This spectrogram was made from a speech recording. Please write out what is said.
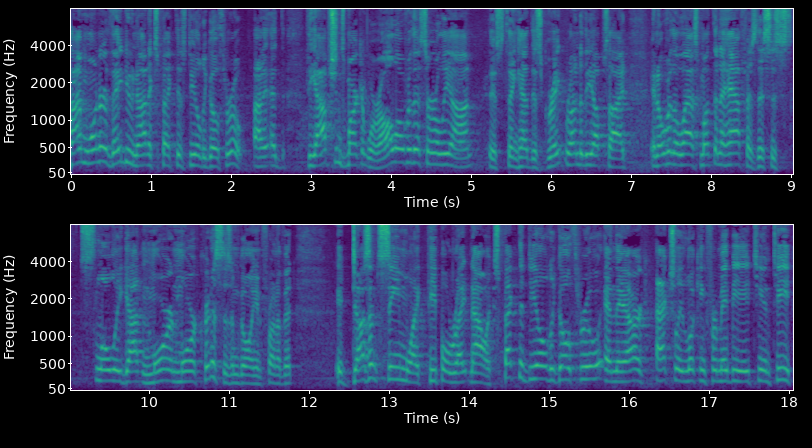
Time Warner, they do not expect this deal to go through. Uh, the options market, we're all over this early on. This thing had this great run to the upside. And over the last month and a half, as this has slowly gotten more and more criticism going in front of it, it doesn't seem like people right now expect the deal to go through, and they are actually looking for maybe AT&T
